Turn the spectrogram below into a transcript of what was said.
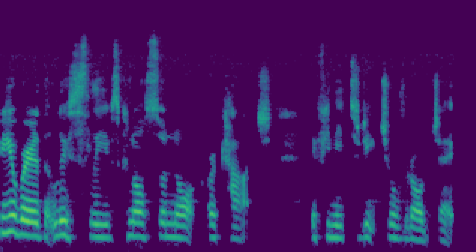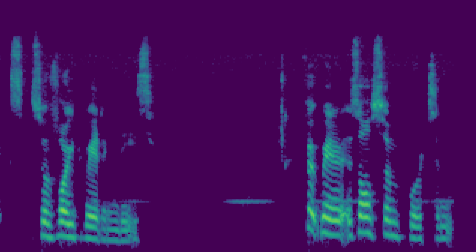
Be aware that loose sleeves can also knock or catch if you need to reach over objects, so avoid wearing these. Footwear is also important,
